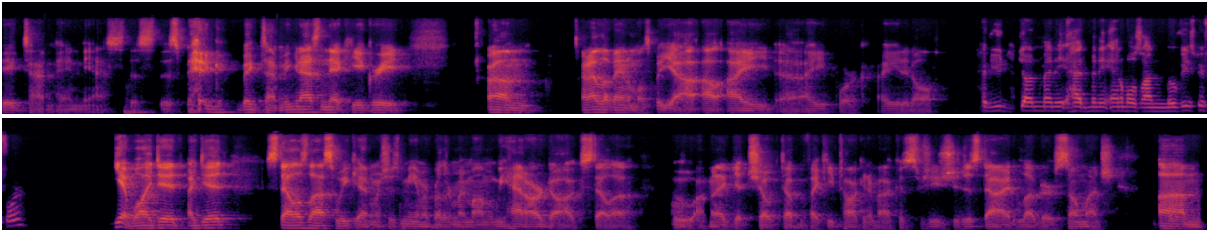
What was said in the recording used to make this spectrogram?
Big time pain in the ass. This this big, big time. You can ask Nick, he agreed. Um, and I love animals, but yeah, I I, I eat uh, I eat pork. I eat it all. Have you done many, had many animals on movies before? Yeah, well, I did. I did Stella's last weekend, which was me and my brother and my mom, and we had our dog Stella, who I'm gonna get choked up if I keep talking about because she she just died. Loved her so much. Um,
